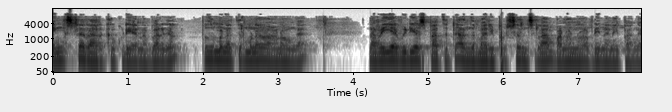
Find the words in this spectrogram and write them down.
யங்ஸ்டராக இருக்கக்கூடிய நபர்கள் புதுமண திருமணம் ஆனவங்க நிறைய வீடியோஸ் பார்த்துட்டு அந்த மாதிரி பொசிஷன்ஸ்லாம் பண்ணணும் அப்படின்னு நினைப்பாங்க.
